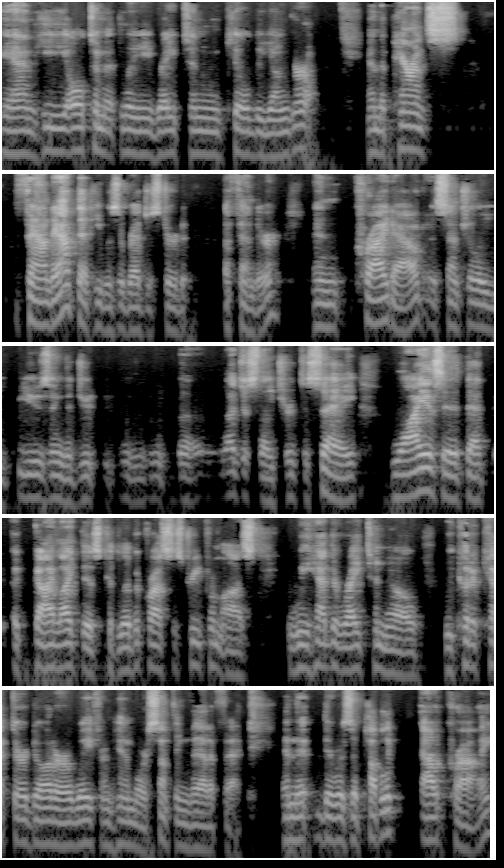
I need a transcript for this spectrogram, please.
and he ultimately raped and killed the young girl. And the parents found out that he was a registered offender and cried out, essentially using the, the, legislature to say, why is it that a guy like this could live across the street from us? We had the right to know. We could have kept our daughter away from him or something to that effect. And the, there was a public outcry,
